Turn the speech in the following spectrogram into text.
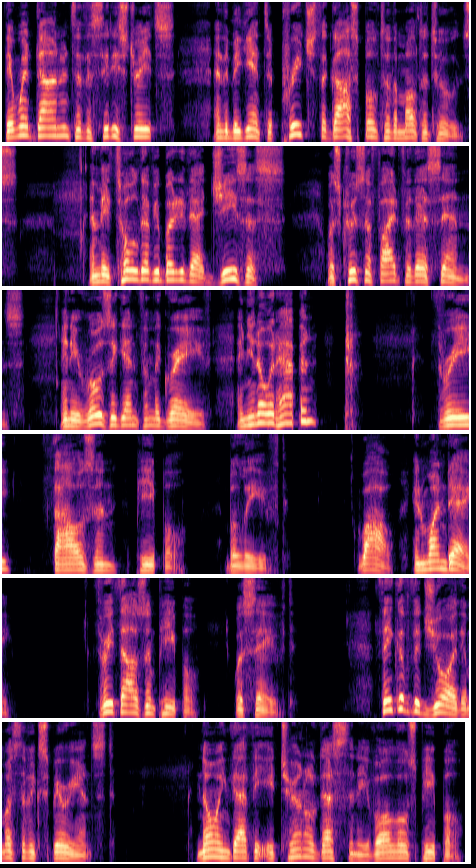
They went down into the city streets and they began to preach the gospel to the multitudes. And they told everybody that Jesus was crucified for their sins and he rose again from the grave. And you know what happened? 3,000 people believed. Wow. In one day, 3,000 people were saved. Think of the joy they must have experienced, knowing that the eternal destiny of all those people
